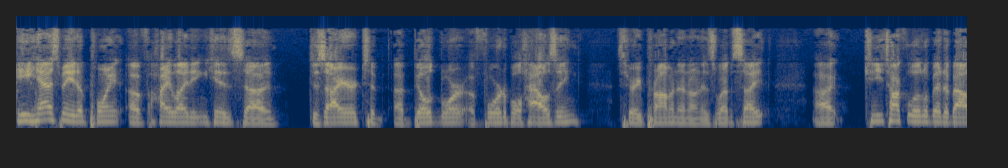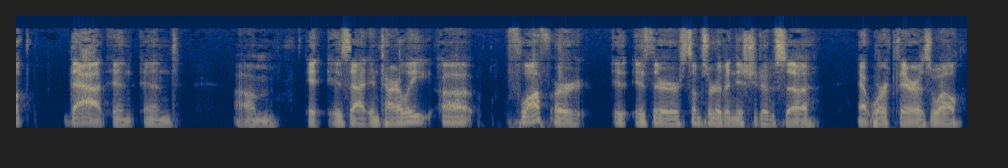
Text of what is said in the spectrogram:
he has made a point of highlighting his uh, desire to uh, build more affordable housing. it's very prominent on his website. Uh, can you talk a little bit about that and and um, it, is that entirely uh, fluff or is, is, there some sort of initiatives uh, at work there as well?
